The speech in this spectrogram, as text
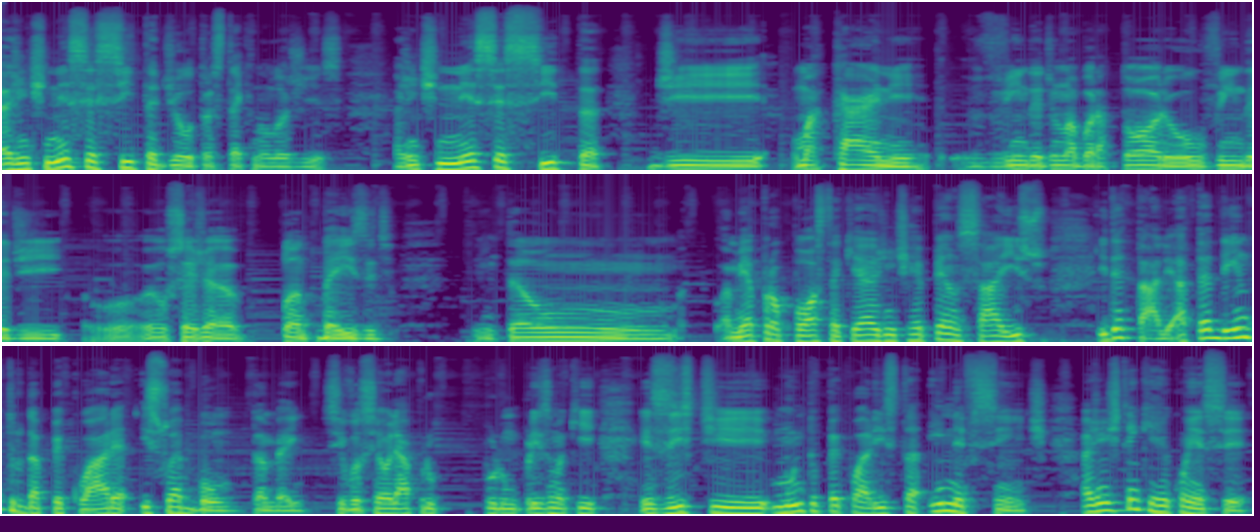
a gente necessita de outras tecnologias. A gente necessita de uma carne vinda de um laboratório ou vinda de, ou seja, plant-based. Então, a minha proposta aqui é a gente repensar isso. E detalhe, até dentro da pecuária, isso é bom também. Se você olhar para o por um prisma que existe muito pecuarista ineficiente. A gente tem que reconhecer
